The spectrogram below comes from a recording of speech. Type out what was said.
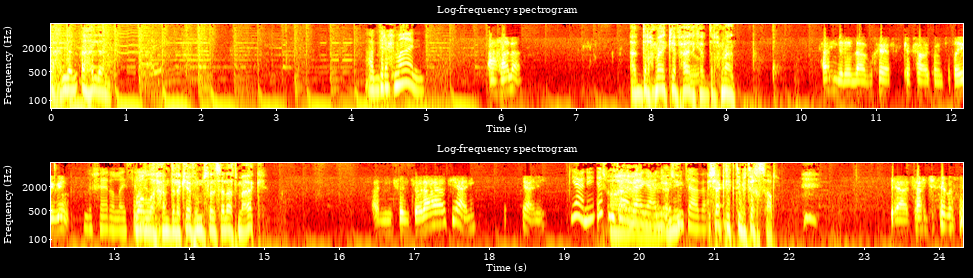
أهلا أهلا. عبد الرحمن. هلا عبد الرحمن كيف حالك يا عبد الرحمن؟ الحمد لله بخير. كيف حالكم أنتم طيبين؟ بخير الله يسلمك. والله الحمد لله. كيف المسلسلات معك؟ المسلسلات يعني يعني. يعني إيش متابع يعني, إيش متابع؟ شكلك تبي تخسر. يا ساتر.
